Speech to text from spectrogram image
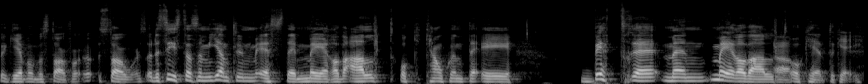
vilket jämför med Star, Wars. Och det sista som egentligen med SD är mer av allt och kanske inte är bättre men mer av allt Ja. och helt okej.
